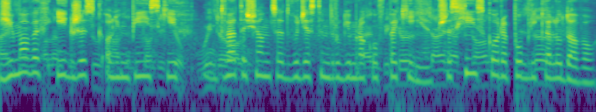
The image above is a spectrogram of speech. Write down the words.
Zimowych Igrzysk Olimpijskich w 2022 roku w Pekinie przez Chińską Republikę Ludową.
